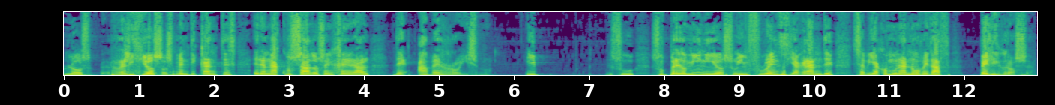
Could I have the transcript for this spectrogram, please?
los religiosos mendicantes eran acusados en general de averroísmo. Y su, su predominio, su influencia grande, se veía como una novedad peligrosa.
